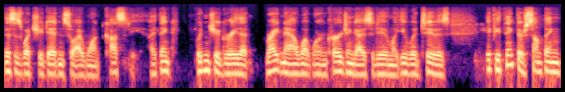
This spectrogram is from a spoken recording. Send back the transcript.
this is what she did, and so I want custody. I think, wouldn't you agree that right now, what we're encouraging guys to do, and what you would too, is if you think there's something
